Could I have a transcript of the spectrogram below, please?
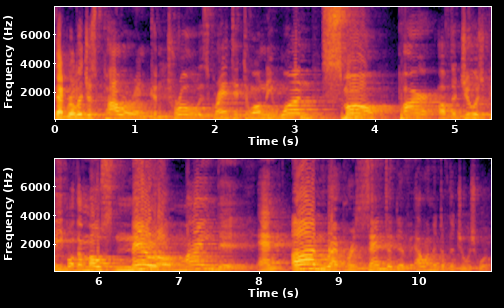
that religious power and control is granted to only one small part of the Jewish people, the most narrow minded and unrepresentative element of the Jewish world.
